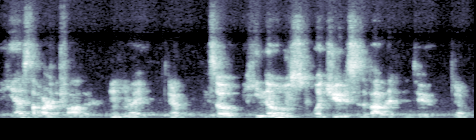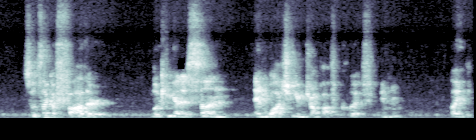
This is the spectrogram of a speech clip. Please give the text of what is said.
he has the heart of the Father, Mhm. right? Yeah. And so he knows what Judas is about ready to do. Yeah. So it's like a father looking at his son and watching him jump off a cliff. Mhm. Like,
